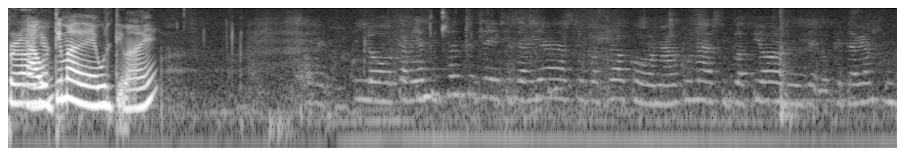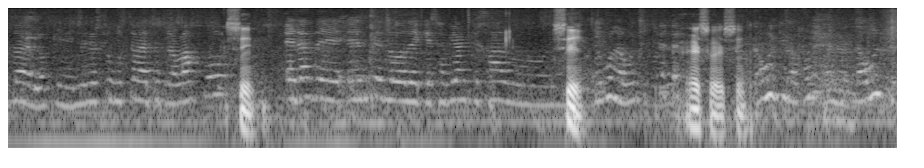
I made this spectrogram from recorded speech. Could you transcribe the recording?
La última de última, ¿eh? Lo que habían dicho antes de que te habías encontrado con alguna situación de lo que te habían preguntado, de lo que menos te gustaba de tu trabajo, Sí, era de, es de lo de que se habían quejado. sí, Tengo la última. Eso es, sí. La última, la última.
